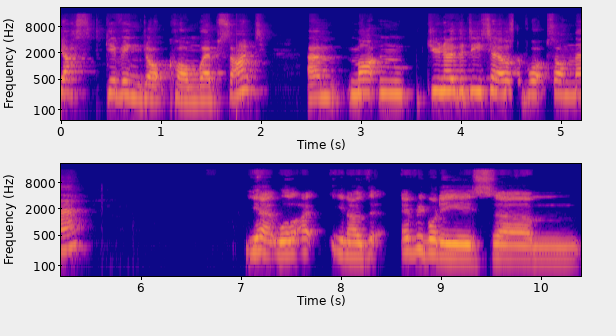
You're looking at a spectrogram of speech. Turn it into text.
justgiving.com website. Um, Martin, do you know the details of what's on there? Yeah, well, I, you know, the, everybody is um,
